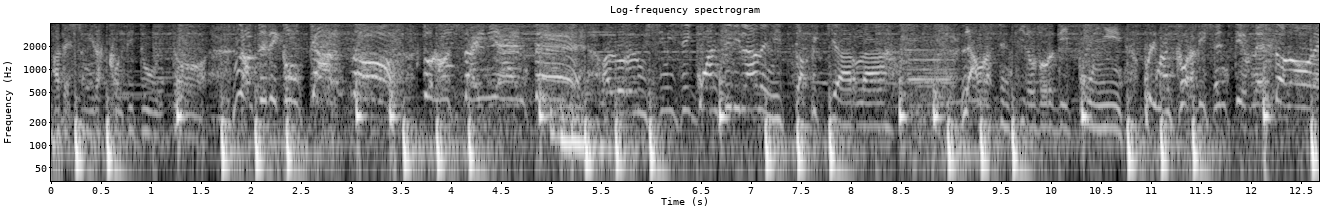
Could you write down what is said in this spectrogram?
Adesso mi racconti tutto. Non ti dico un cazzo! Di sentirne il dolore.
